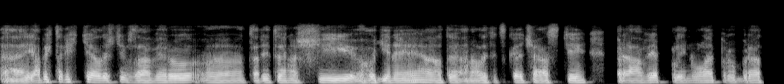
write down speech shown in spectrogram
Eh, já bych tady chtěl ještě v závěru eh, tady té naší hodiny a té analytické části právě plynule probrat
